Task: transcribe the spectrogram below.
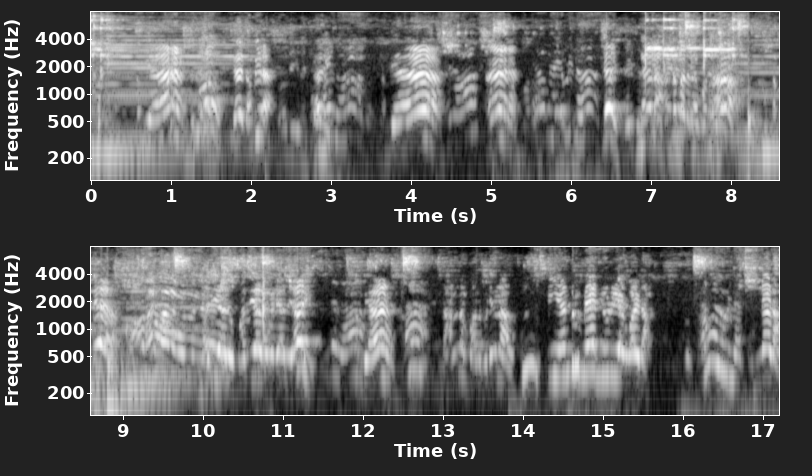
தம்பியா ஏய் தம்பியா தம்பியா மரியாதை மரியாதை கிடையாது ஏய் தம்பியா அண்ணன் நான் நீ என்றுமே என்னடா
